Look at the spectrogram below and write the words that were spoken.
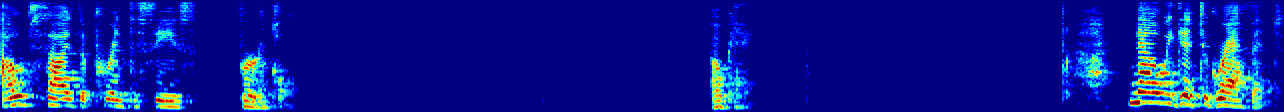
outside the parentheses vertical. Okay. Now we get to graph it.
